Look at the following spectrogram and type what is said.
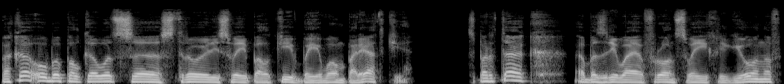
Пока оба полководца строили свои полки в боевом порядке, Спартак, обозревая фронт своих легионов,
